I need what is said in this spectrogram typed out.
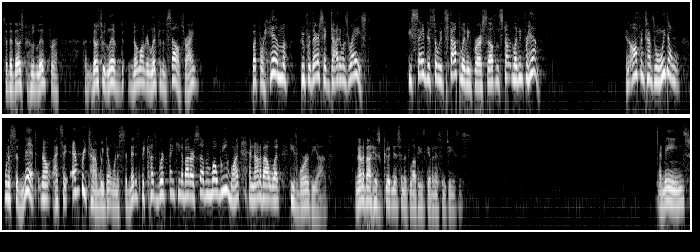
So that those who live for those who lived no longer live for themselves, right? But for him who for their sake died and was raised. He saved us so we'd stop living for ourselves and start living for him. And oftentimes when we don't want to submit, no, I'd say every time we don't want to submit, it's because we're thinking about ourselves and what we want and not about what he's worthy of. And not about his goodness and his love he's given us in Jesus. It means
